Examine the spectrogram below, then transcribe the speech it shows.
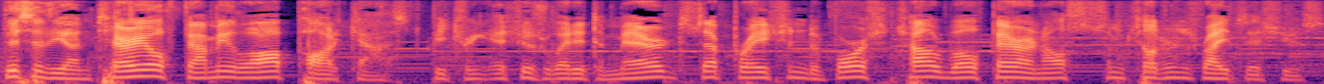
This is the Ontario Family Law Podcast, featuring issues related to marriage, separation, divorce, child welfare, and also some children's rights issues.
